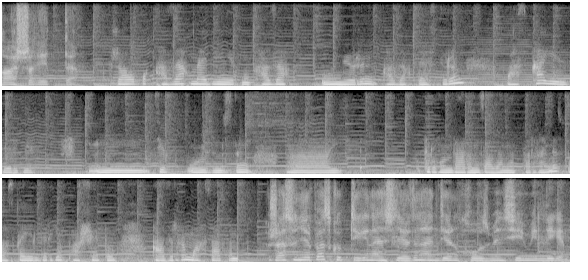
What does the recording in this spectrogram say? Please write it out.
ғашық етті. Жалпы қазақ мәдениетін қазақ өнерін қазақ дәстүрін басқа елдерге тек өзіміздің тұрғындарымыз азаматтарға емес басқа елдерге паш ету қазіргі мақсатым жас өнерпаз көптеген әншілердің әндерін қобызбен сүйемелдеген.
